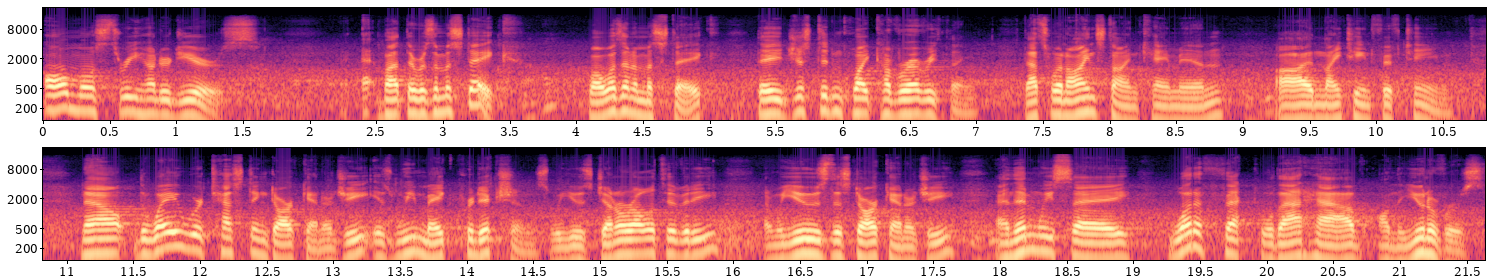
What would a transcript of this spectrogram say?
almost 300 years. But there was a mistake. Well, it wasn't a mistake. They just didn't quite cover everything. That's when Einstein came in uh, in 1915. Now, the way we're testing dark energy is we make predictions. We use general relativity and we use this dark energy, and then we say, what effect will that have on the universe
